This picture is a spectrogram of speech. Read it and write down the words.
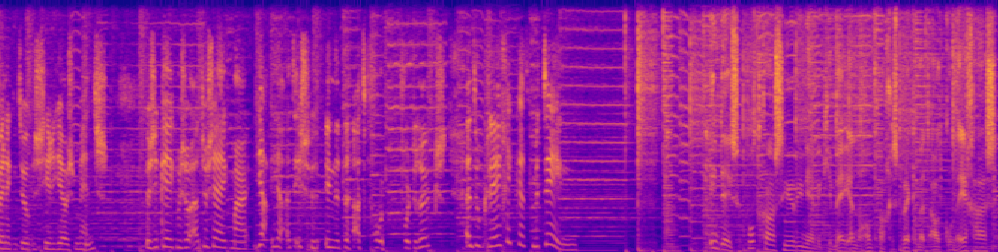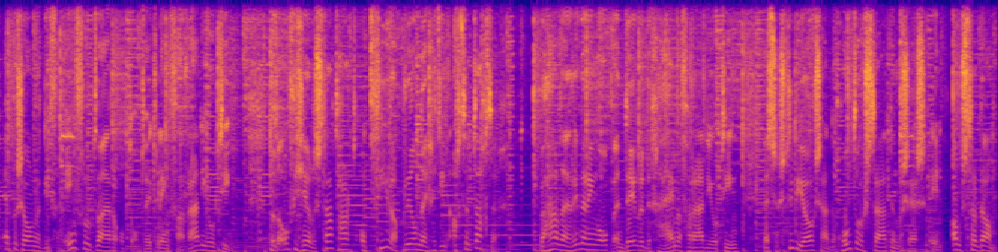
ben ik natuurlijk een serieus mens. Dus ik keek me zo aan. Toen zei ik maar, ja, ja het is inderdaad voor, voor drugs. En toen kreeg ik het meteen. In deze podcastserie neem ik je mee aan de hand van gesprekken met oud-collega's en personen die van invloed waren op de ontwikkeling van Radio 10. Dat officiële starthart op 4 april 1988. We halen herinneringen op en delen de geheimen van Radio 10 met zijn studio's aan de Hontorstraat nummer 6 in Amsterdam.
